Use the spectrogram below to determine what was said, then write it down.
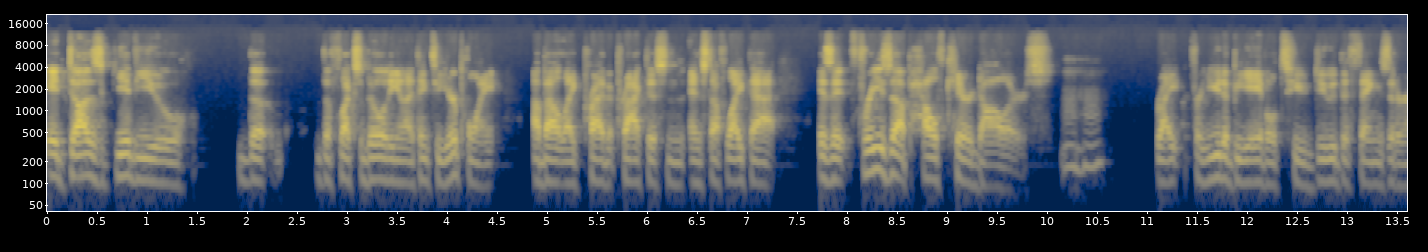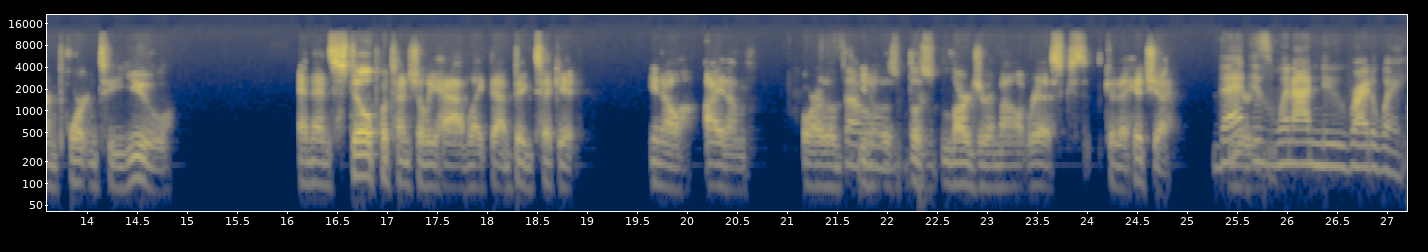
it does give you the the flexibility and i think to your point about like private practice and, and stuff like that is it frees up healthcare dollars Mhm. right? For you to be able to do the things that are important to you and then still potentially have like that big ticket you know item or the, you know those those larger amount risks because it hit you That is when I knew right away.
